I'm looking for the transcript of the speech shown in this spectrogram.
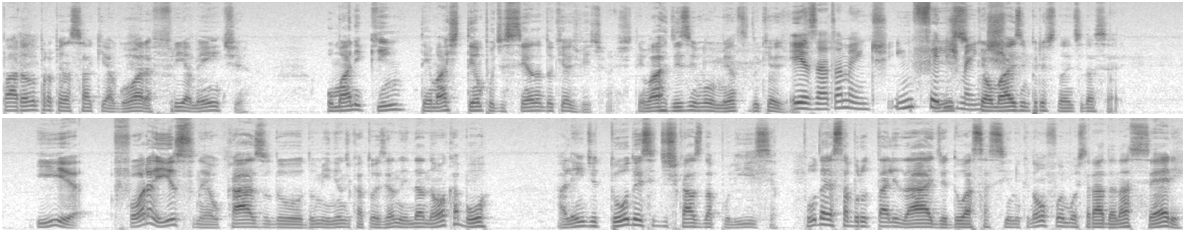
parando pra pensar aqui agora, friamente, o manequim tem mais tempo de cena do que as vítimas. Tem mais desenvolvimento do que as vítimas. Exatamente. Infelizmente. Isso que é o mais impressionante da série. E, fora isso, né, o caso do, do menino de 14 anos ainda não acabou. Além de todo esse descaso da polícia, toda essa brutalidade do assassino que não foi mostrada na série,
